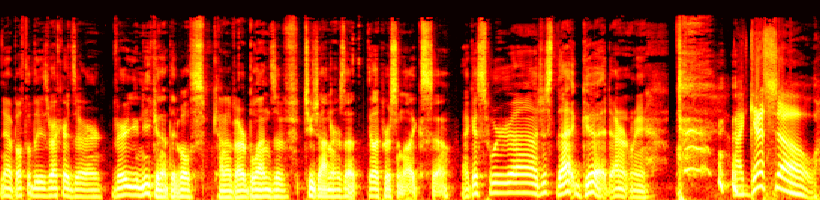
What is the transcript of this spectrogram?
yeah, both of these records are very unique in that they both kind of are blends of two genres that the other person likes. So I guess we're uh, just that good, aren't we? I guess so.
